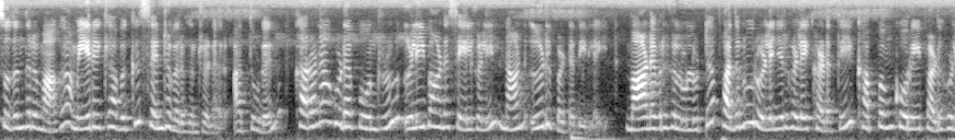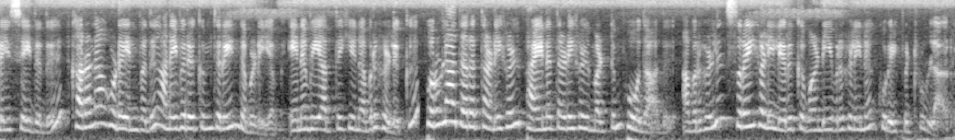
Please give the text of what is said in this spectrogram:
சுதந்திரமாக அமெரிக்காவுக்கு சென்று வருகின்றனர். அத்துடன் கருணாகுட போன்று இழிவான செயல்களில் நான் ஈடுபட்டதில்லை. மாணவர்கள் உள்ளிட்ட பதினோரு இளைஞர்களை கடத்தி கப்பம் கோரி படுகொலை செய்தது கருணாகுட என்பது அனைவருக்கும் தெரிந்த விடயம். எனவே அத்தகைய நபர்களுக்கு பொருளாதார தடைகள் பயண தடைகள் மட்டும் போதாது. அவர்கள் சிறைகளில் இருக்க வேண்டியவர்கள் என குறிப்பிட்டுள்ளார்.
